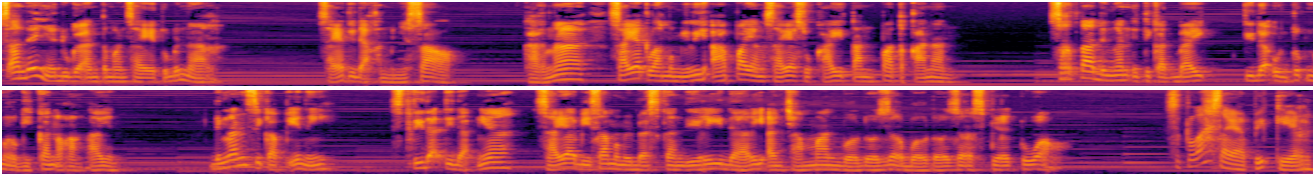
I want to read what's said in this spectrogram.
Seandainya dugaan teman saya itu benar, saya tidak akan menyesal karena saya telah memilih apa yang saya sukai tanpa tekanan serta dengan itikat baik tidak untuk merugikan orang lain. Dengan sikap ini, setidak-tidaknya saya bisa membebaskan diri dari ancaman bulldozer-bulldozer spiritual. Setelah saya pikir,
